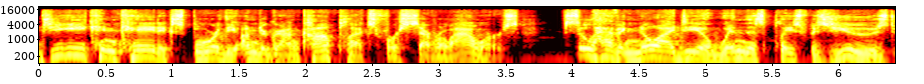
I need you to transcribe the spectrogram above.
G.E. Kincaid explored the underground complex for several hours, still having no idea when this place was used,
